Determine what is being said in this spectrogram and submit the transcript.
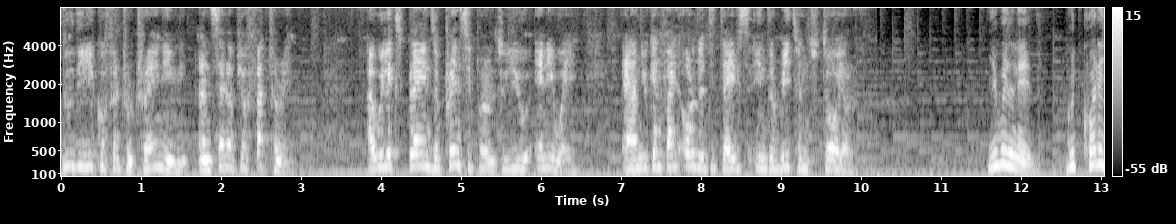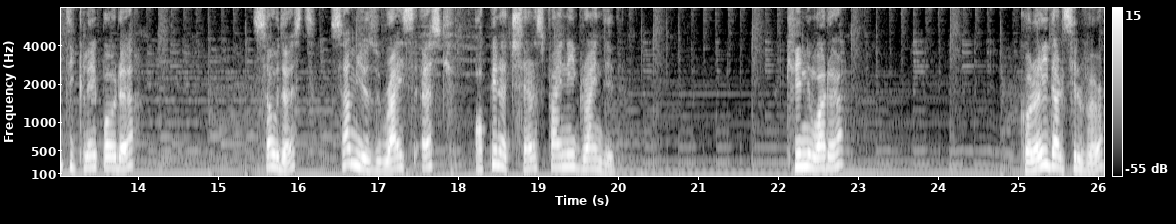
Do the EcoFiltro training and set up your factory. I will explain the principle to you anyway, and you can find all the details in the written tutorial. You will need good quality clay powder, sawdust, some use rice husk or peanut shells finely grinded, clean water, colloidal silver,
